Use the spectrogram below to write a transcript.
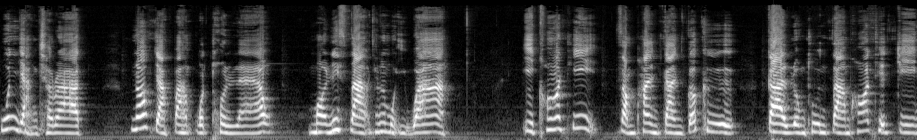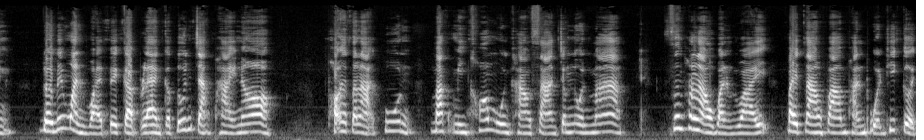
หุ้นอย่างฉลาด นอกจากความอดทนแล้ว มอนิสตาทั้งหมอีกว่า อีกข้อที่ สัมพันธ์กันก็คือ การลงทุนตามข้อเท็จจริง โดยไม่หวั่นไหวไปกับแรงกระตุ้นจากภายนอก เพราะในตลาดหุ้นมักมีข้อมูลข่าวสารจำนวนมาก ซึ่งถ้าเราหวั่นไหวไปตามความผันผวนที่เกิด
